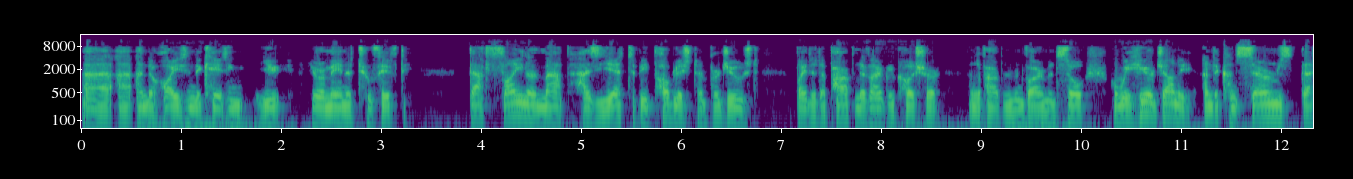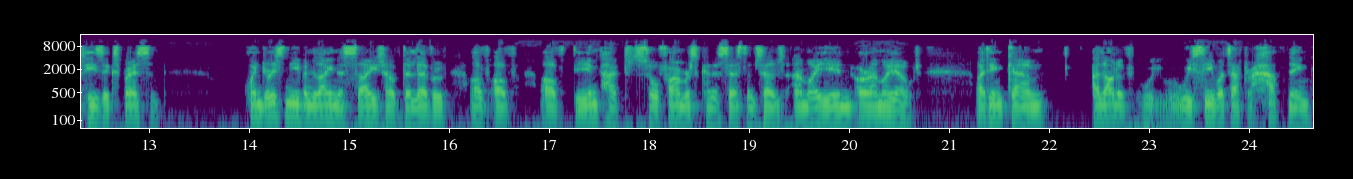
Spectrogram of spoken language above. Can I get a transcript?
uh, uh, and the white indicating you, you remain at 250. That final map has yet to be published and produced by the Department of Agriculture and the Department of Environment. So when we hear Johnny and the concerns that he's expressing, when there isn't even line of sight of the level of, of, of the impact so farmers can assess themselves, am I in or am I out? I think um, a lot of, we, we see what's after happening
